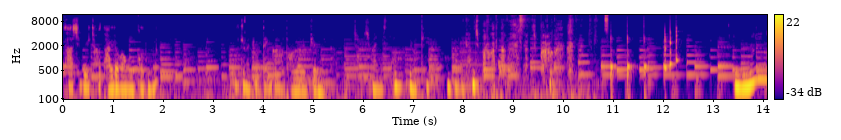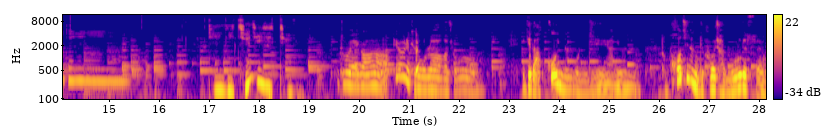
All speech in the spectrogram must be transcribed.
(40일) 차 달려가고 있거든요 요즘에 좀 땡깡을 덜 피웁니다 잠시만 있어 이렇게 엄마는 편집하러 간다 편집하러 굿모닝 제이지죠 제이지죠. 저 애가 체열이 계속 올라와가지고 이게 낫고 있는 건지 아니면 더 퍼지는 건지 그걸 잘 모르겠어요.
